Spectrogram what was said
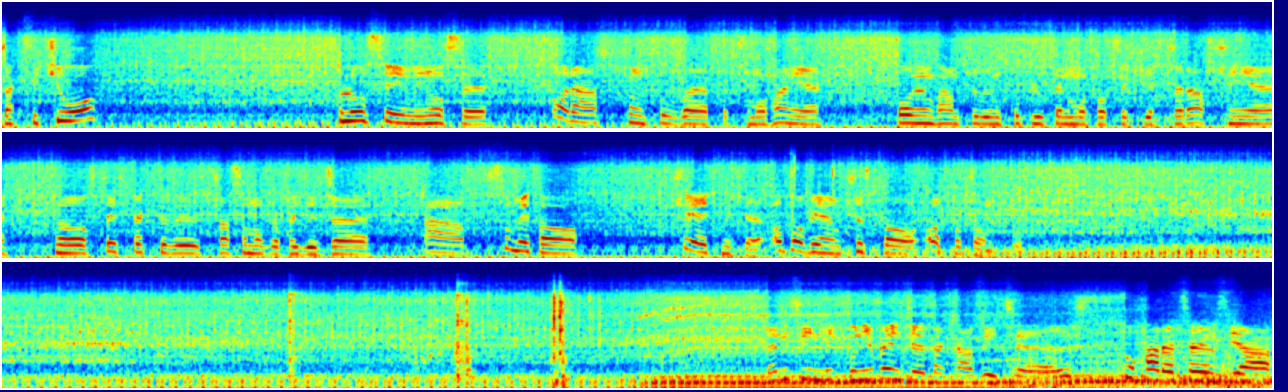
zachwyciło? Plusy i minusy oraz końcowe podsumowanie powiem Wam, czy bym kupił ten motocykl jeszcze raz, czy nie. No, z tej perspektywy czasu mogę powiedzieć, że a w sumie to przyjedźmy się, opowiem wszystko od początku. Ten filmik to nie będzie taka, wiecie, sucha recenzja,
